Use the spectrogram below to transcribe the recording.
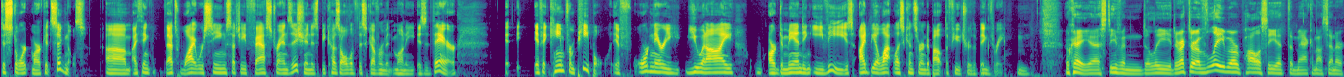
distort market signals. Um, I think that's why we're seeing such a fast transition is because all of this government money is there. If it came from people, if ordinary you and I are demanding EVs, I'd be a lot less concerned about the future of the big three. Okay, uh, Stephen Delie, Director of Labor Policy at the Mackinac Center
